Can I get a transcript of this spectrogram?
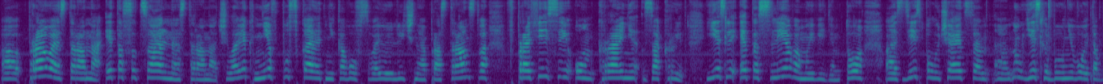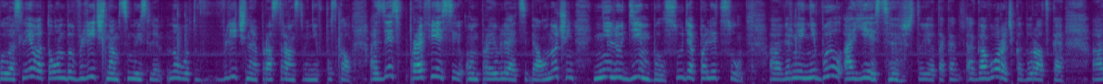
А, правая сторона – это социальная сторона. Человек не впускает никого в свое личное пространство. В профессии он крайне закрыт. Если это слева мы видим, то а, здесь получается, а, ну, если бы у него это было слева, то он бы в личном смысле, ну вот в личное пространство не впускал. А здесь в профессии он проявляет себя. Он очень нелюдим был, судя по лицу. Вернее, не был, а есть, что я так оговорочка дурацкая. А,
